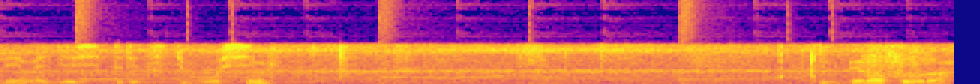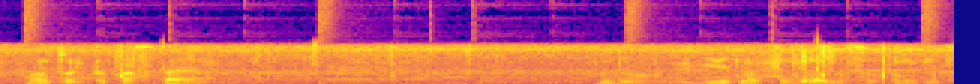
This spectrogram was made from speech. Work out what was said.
Время 10.38. Температура, ну, только поставил. До 19 градусов там где-то.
